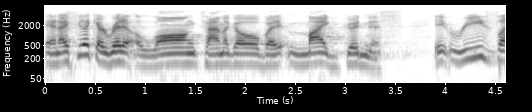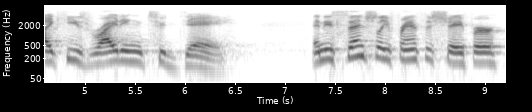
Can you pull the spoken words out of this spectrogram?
And I feel like I read it a long time ago, but my goodness, it reads like he's writing today. And essentially, Francis Schaeffer,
